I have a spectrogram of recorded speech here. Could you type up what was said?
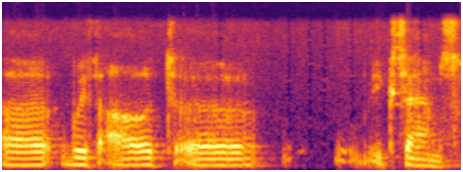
uh, without uh, exams.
